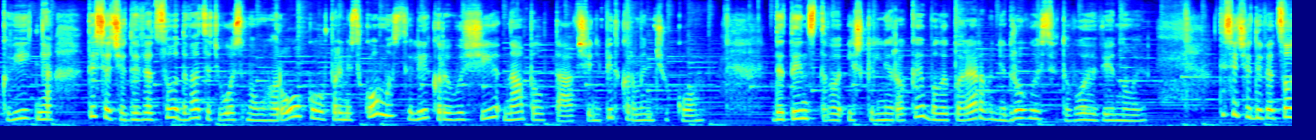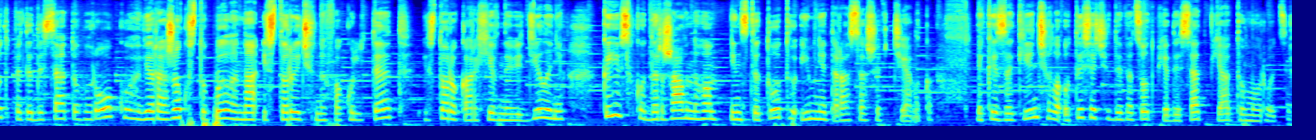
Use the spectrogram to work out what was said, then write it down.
квітня 1928 року в приміському селі Кривуші на Полтавщині під Кременчуком. Дитинство і шкільні роки були перервані Другою світовою війною. 1950 року Віра Жук вступила на історичний факультет історико-архівне відділення Київського державного інституту імені Тараса Шевченка, який закінчила у 1955 році.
